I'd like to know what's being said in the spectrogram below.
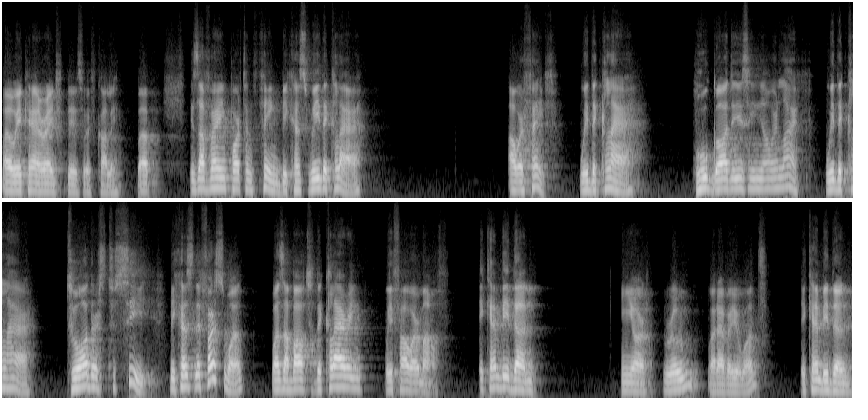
But we can arrange this with Colin. But it's a very important thing because we declare our faith. We declare who God is in our life. We declare to others to see. Because the first one was about declaring with our mouth. It can be done in your room, whatever you want. It can be done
